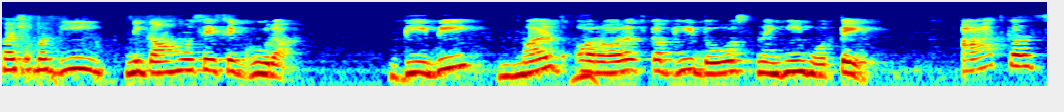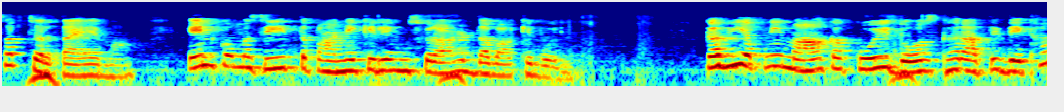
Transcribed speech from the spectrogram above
خشمگی نگاہوں سے اسے گھورا۔ بی بی مرد اور عورت کبھی دوست نہیں ہوتے۔ آج کل سب چلتا ہے ماں۔ ان کو مزید تپانے کے لیے مسکراہٹ دبا کے بولی۔ کبھی اپنی ماں کا کوئی دوست گھر آتے دیکھا؟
